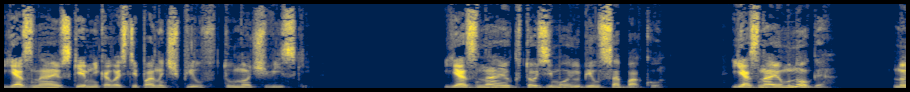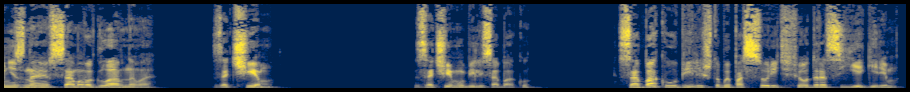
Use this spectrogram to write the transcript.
«Я знаю, с кем Николай Степанович пил в ту ночь виски. Я знаю, кто зимой убил собаку. Я знаю много, но не знаю самого главного. Зачем? Зачем убили собаку? Собаку убили, чтобы поссорить Федора с егерем.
